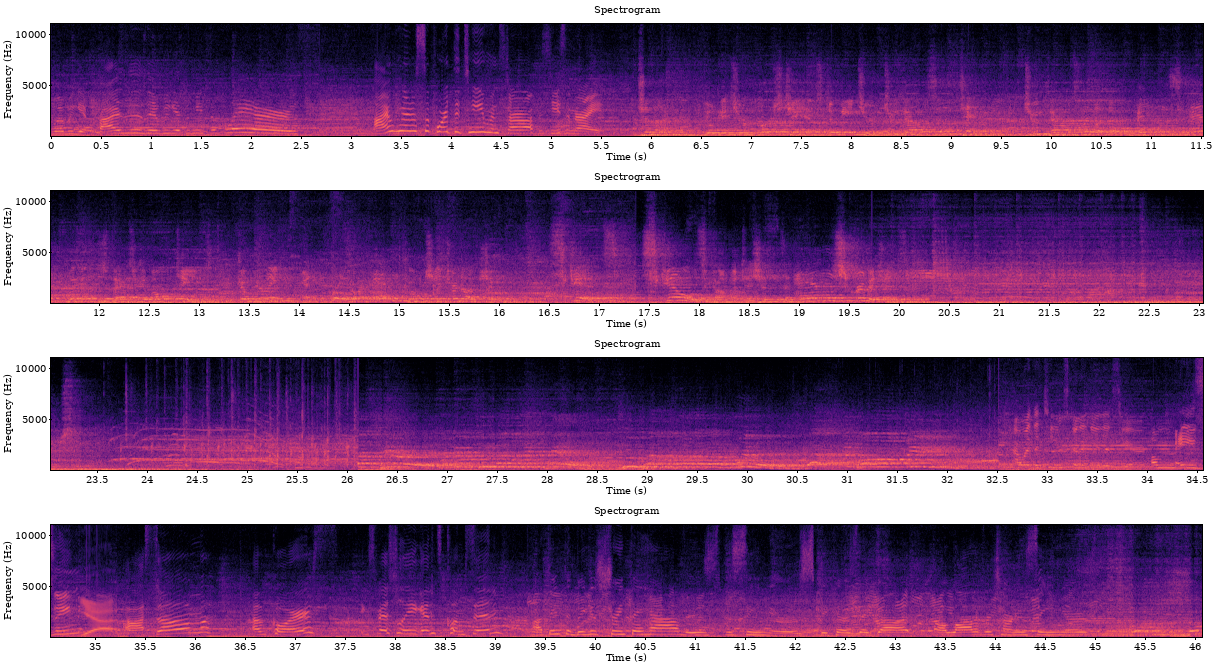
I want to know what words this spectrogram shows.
where we get prizes and we get to meet the players. I'm here to support the team and start off the season right. Tonight, you'll get your first chance to meet your 2010, 2011 men's and women's basketball teams, complete with player and coach introduction, skits, skills competitions, and scrimmages. The teams going to do this year? Amazing. Yeah, Awesome, of course, especially against Clemson. I think the biggest strength they have is the seniors because they've got a lot of returning seniors.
